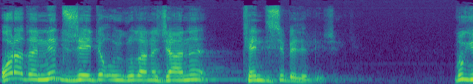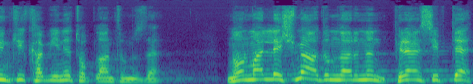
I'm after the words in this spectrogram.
orada ne düzeyde uygulanacağını kendisi belirleyecek. Bugünkü kabine toplantımızda normalleşme adımlarının prensipte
